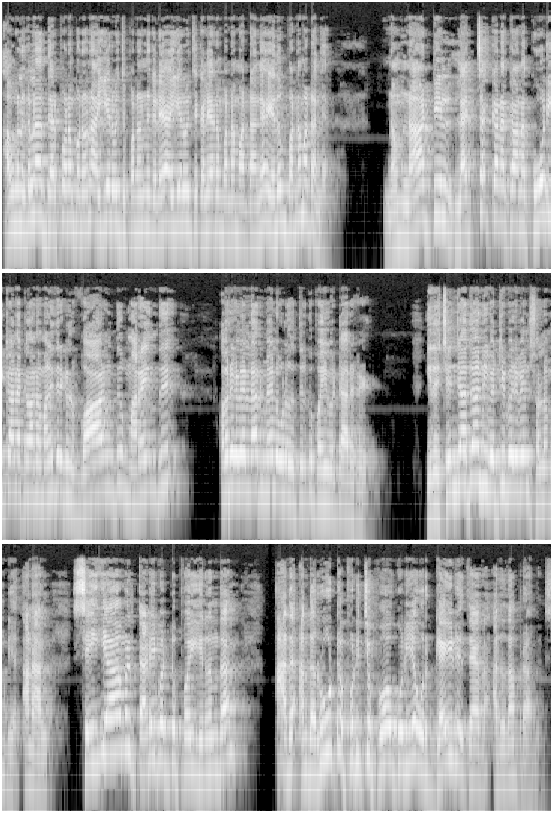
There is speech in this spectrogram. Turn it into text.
அவங்களுக்கெல்லாம் தர்ப்பணம் பண்ணணும் ஐயர் வச்சு பண்ணணும்னு கிடையாது. ஐயர் வச்சு கல்யாணம் பண்ண மாட்டாங்க எதுவும் பண்ண மாட்டாங்க. நம் நாட்டில் லட்சக்கணக்கான கோடிக்கணக்கான மனிதர்கள் வாழ்ந்து மறைந்து அவர்கள் எல்லாரும் மேல் உலகத்திற்கு போய்விட்டார்கள். இதை செஞ்சாதான் நீ வெற்றி பெறுவேன்னு சொல்ல முடியாது. ஆனால் செய்யாமல் தடைபட்டு போய் இருந்தால் அது அந்த ரூட்டை பிடிச்சு போகக்கூடிய ஒரு கைடு தேவை. அதுதான் பிராமின்ஸ்.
